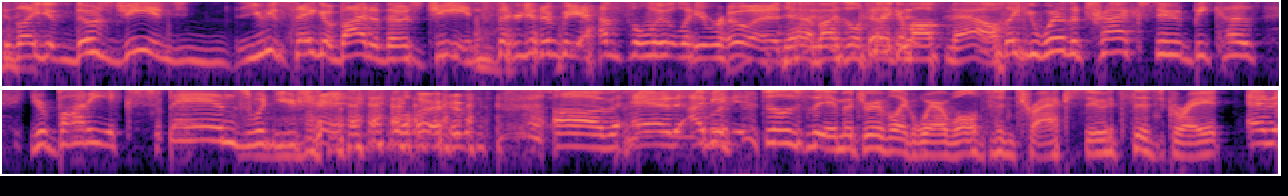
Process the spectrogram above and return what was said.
He's like, those jeans. You can say goodbye to those jeans. They're gonna be absolutely ruined. yeah, might as well take them off now. It's like you wear the tracksuit because your body expands when you transform. Um, and I mean, just the imagery of like werewolves in tracksuits is great. And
